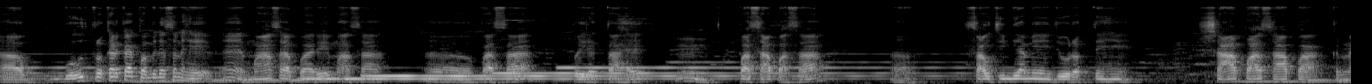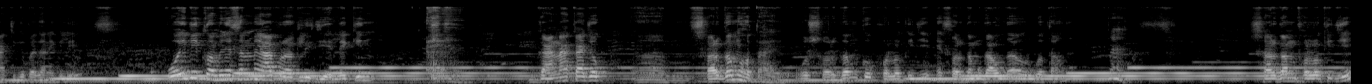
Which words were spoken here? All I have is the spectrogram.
आ, बहुत प्रकार का कॉम्बिनेशन है, है मासा पारे मासा पासा कोई रखता है पासा पासा साउथ इंडिया में जो रखते हैं सा पा सा पा कर्नाटकी बजाने के लिए। कोई भी कॉम्बिनेशन में आप रख लीजिए लेकिन गाना का जो सरगम होता है वो सरगम को फॉलो कीजिए। मैं सरगम गाऊँगा और बताऊँगा। सरगम फॉलो कीजिए।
